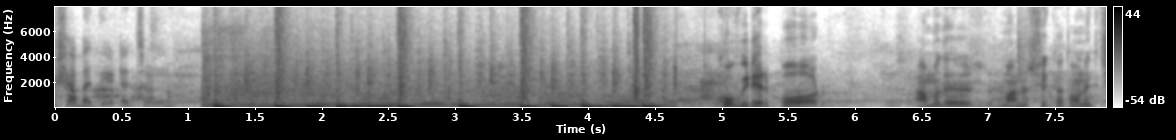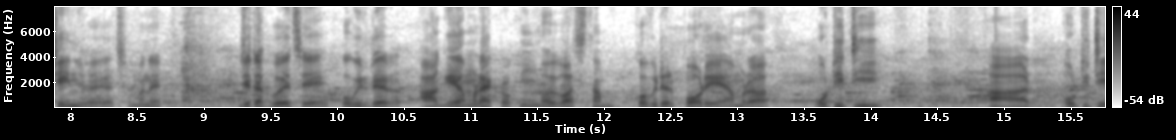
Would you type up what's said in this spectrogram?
আশাবাদী এটার জন্য। কোভিডের পর আমাদের মানসিকতা অনেক চেঞ্জ হয়ে গেছে। মানে যেটা হয়েছে কোভিডের আগে আমরা একরকমভাবে বাঁচতাম কোভিডের পরে আমরা ওটিটি আর ওটিটি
